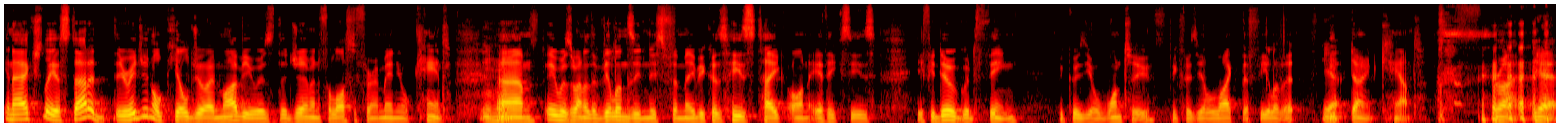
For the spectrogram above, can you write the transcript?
you know, actually, it started. The original killjoy, in my view, is the German philosopher Immanuel Kant. Mm-hmm. Um, he was one of the villains in this for me because his take on ethics is, if you do a good thing because you want to, because you like the feel of it, yeah. it don't count. right. Yeah.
